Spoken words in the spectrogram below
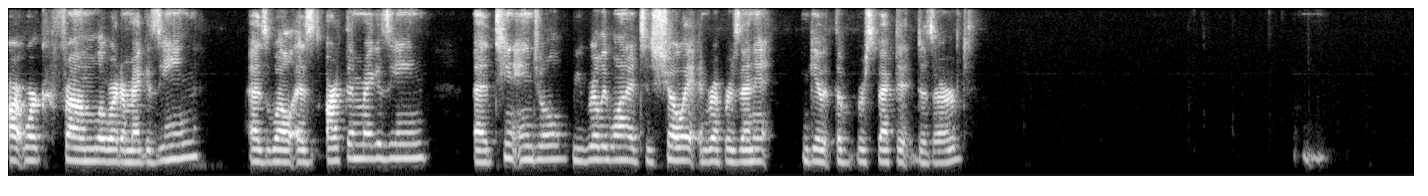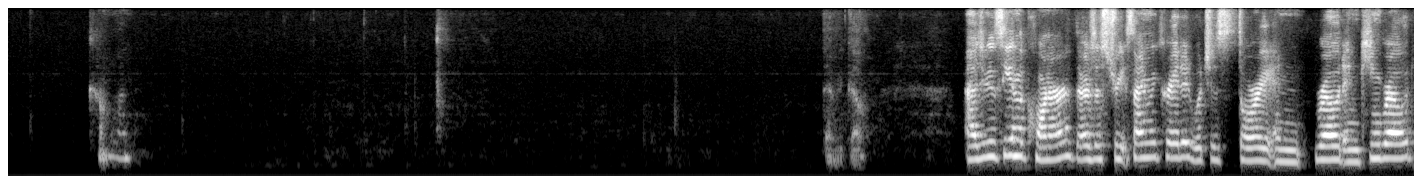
artwork from Lowrider Magazine, as well as Art Them Magazine, Teen Angel. We really wanted to show it and represent it and give it the respect it deserved. Come on. There we go. As you can see in the corner, there's a street sign we created, which is Story and Road and King Road.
